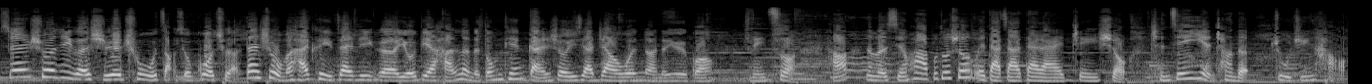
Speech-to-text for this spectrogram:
虽然说这个十月初五早就过去了，但是我们还可以在这个有点寒冷的冬天感受一下这样温暖的月光。没错，好，那么闲话不多说，为大家带来这一首陈洁仪演唱的《祝君好》。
